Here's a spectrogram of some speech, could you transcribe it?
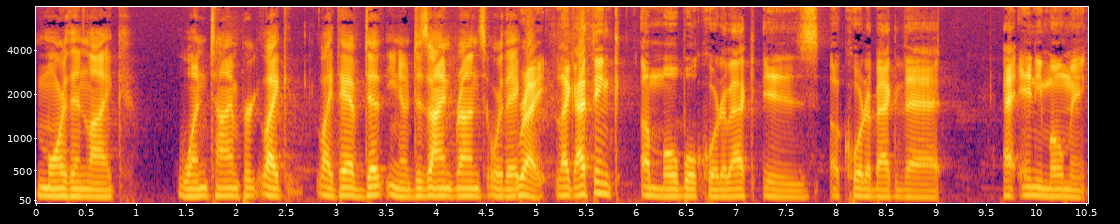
more than like one time per like like they have de, you know designed runs or they right. Like I think a mobile quarterback is a quarterback that at any moment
